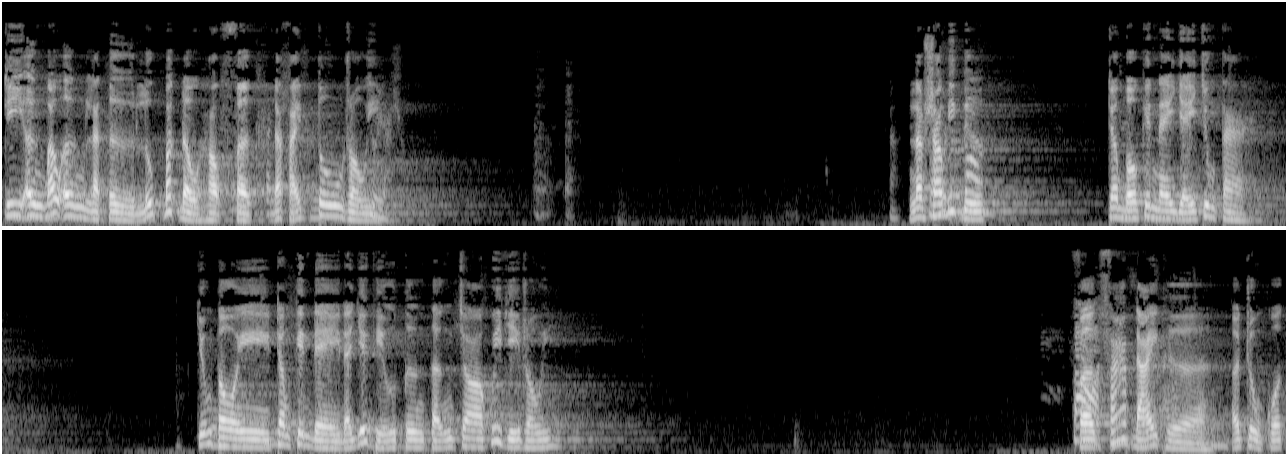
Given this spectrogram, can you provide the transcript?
Tri ân báo ân là từ lúc bắt đầu học phật đã phải tu rồi. Làm sao biết được? Trong bộ kinh này dạy chúng ta chúng tôi trong kinh đề đã giới thiệu tường tận cho quý vị rồi. Phật pháp đại thừa ở trung quốc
